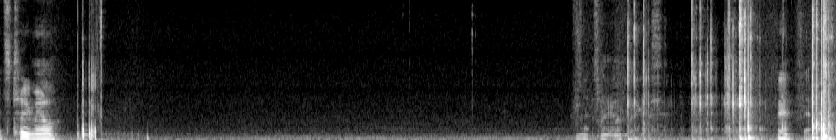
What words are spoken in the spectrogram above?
It's two mil. That's not. Yeah, that.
